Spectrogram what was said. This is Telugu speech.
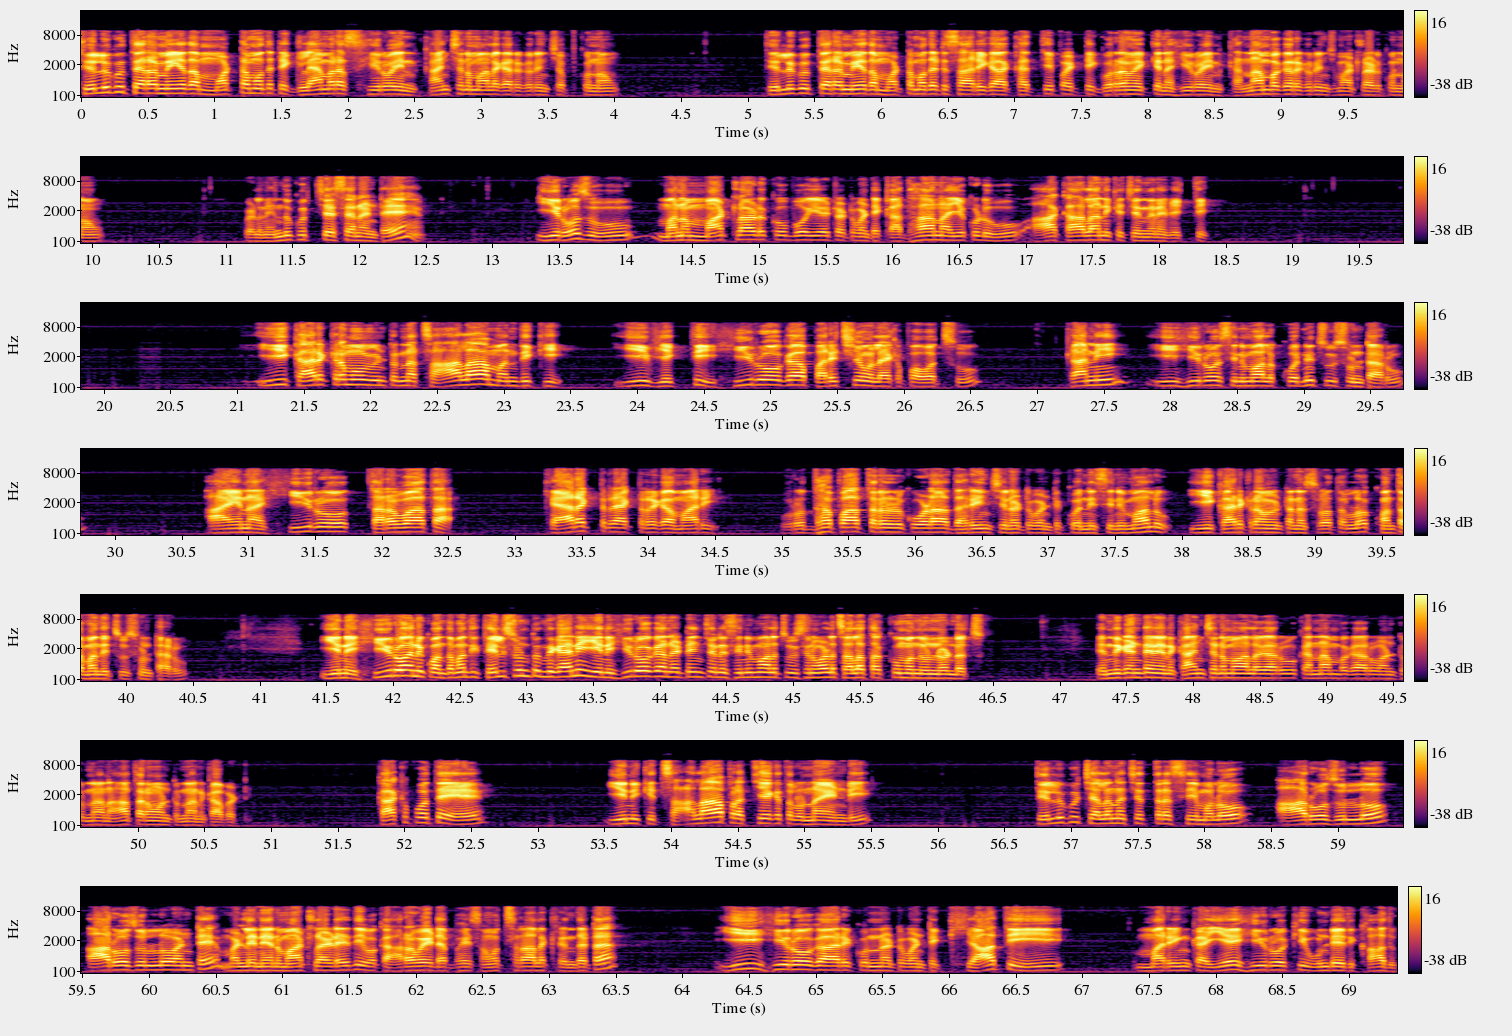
తెలుగు తెర మీద మొట్టమొదటి గ్లామరస్ హీరోయిన్ కాంచనమాల గారి గురించి చెప్పుకున్నాం. తెలుగు తెర మీద మొట్టమొదటిసారిగా కత్తిపట్టి గుర్రం ఎక్కిన హీరోయిన్ కన్నాంబ గారి గురించి మాట్లాడుకున్నాం. వీళ్ళని ఎందుకు గుర్తు చేశానంటే ఈరోజు మనం మాట్లాడుకోబోయేటటువంటి కథానాయకుడు ఆ కాలానికి చెందిన వ్యక్తి. ఈ కార్యక్రమం వింటున్న చాలా మందికి ఈ వ్యక్తి హీరోగా పరిచయం లేకపోవచ్చు. కానీ ఈ హీరో సినిమాలు కొన్ని చూసుంటారు. ఆయన హీరో తర్వాత క్యారెక్టర్ యాక్టర్గా మారి వృద్ధ పాత్రలు కూడా ధరించినటువంటి కొన్ని సినిమాలు ఈ కార్యక్రమం వింటున్న శ్రోతల్లో కొంతమంది చూసుంటారు. ఈయన హీరో అని కొంతమందికి తెలిసి ఉంటుంది కానీ ఈయన హీరోగా నటించిన సినిమాలు చూసిన వాళ్ళు చాలా తక్కువ మంది ఉండొచ్చు ఎందుకంటే నేను కాంచనమాల గారు కన్నాంబ గారు అంటున్నాను ఆ తరం అంటున్నాను కాబట్టి. కాకపోతే ఈయనకి చాలా ప్రత్యేకతలు ఉన్నాయండి. తెలుగు చలనచిత్ర సీమలో ఆ రోజుల్లో ఆ రోజుల్లో అంటే మళ్ళీ నేను మాట్లాడేది ఒక అరవై డెబ్భై సంవత్సరాల క్రిందట ఈ హీరో గారికి ఉన్నటువంటి ఖ్యాతి మరింక ఏ హీరోకి ఉండేది కాదు.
